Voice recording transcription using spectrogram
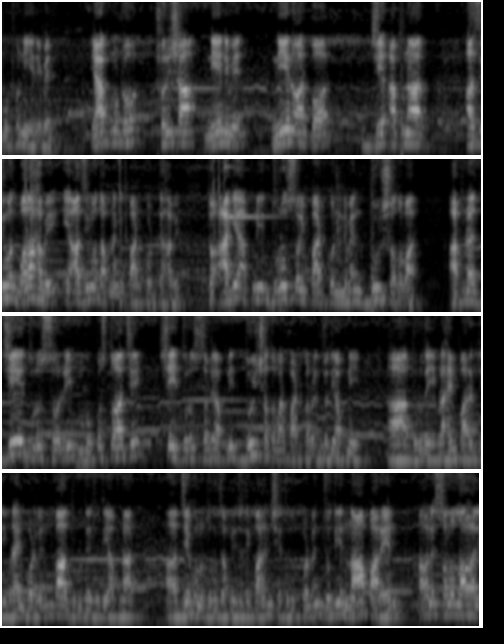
মুঠো নিয়ে নেবেন। এক মুঠো সরিষা নিয়ে নেবেন। নিয়ে নেওয়ার পর যে আপনার আজিমত বলা হবে, এই আজিমত আপনাকে পাঠ করতে হবে। তো আগে আপনি দুরুদ শরীফ পাঠ করে নেবেন দুই শতবার আপনার যে দুরুদ শরীফ মুখস্থ আছে, সেই দুরুদ শরীফ আপনি দুই শতবার পাঠ করবেন। যদি আপনি দুরুদে ইব্রাহিম পারেন, তো ইব্রাহিম পড়বেন, বা দুরুদে যদি আপনার যে কোনো দুরুদ আপনি যদি পারেন, সে দুরুদ পড়বেন। যদি না পারেন, তাহলে সাল্লাহ আলি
